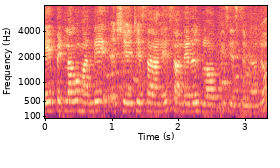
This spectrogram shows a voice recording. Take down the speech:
రేపు ఎట్లాగో మండే షేర్ చేస్తాననేది సండే రోజు బ్లాగ్ తీసేస్తున్నాను.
